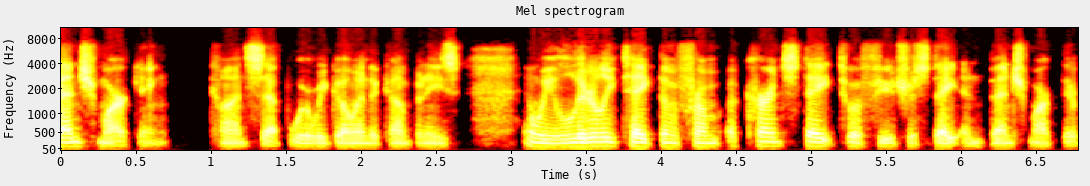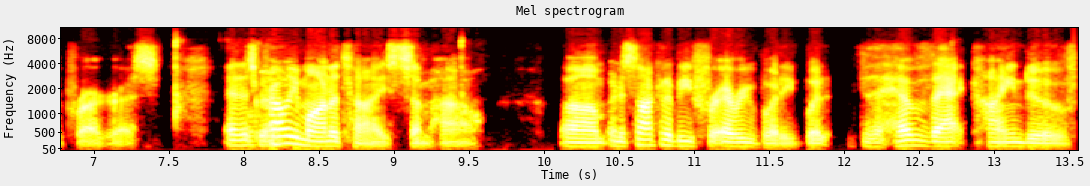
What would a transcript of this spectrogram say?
benchmarking concept where we go into companies and we literally take them from a current state to a future state and benchmark their progress. And it's okay. probably monetized somehow. Um, and it's not going to be for everybody, but to have that kind of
